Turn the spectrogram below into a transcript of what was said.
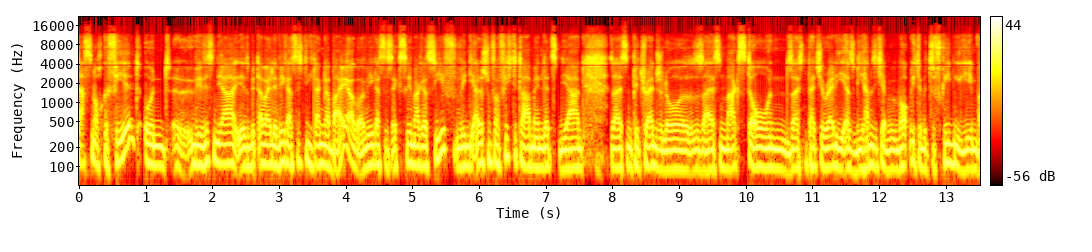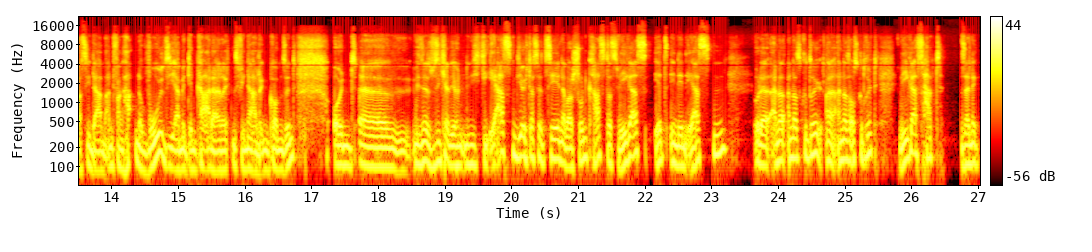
das noch gefehlt und äh, wir wissen ja, jetzt mittlerweile Vegas ist nicht lang dabei, aber Vegas ist extrem aggressiv, wen die alle schon verpflichtet haben in den letzten Jahren, sei es ein Pietrangelo, sei es ein Mark Stone, sei es ein Patchy Reddy, also die haben sich ja überhaupt nicht damit zufrieden zufrieden gegeben, was sie da am Anfang hatten, obwohl sie ja mit dem Kader direkt ins Finale gekommen sind. Und äh, wir sind sicherlich nicht die Ersten, die euch das erzählen, aber schon krass, dass Vegas jetzt in den ersten oder anders, gedrückt, äh, anders ausgedrückt, Vegas hat seine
